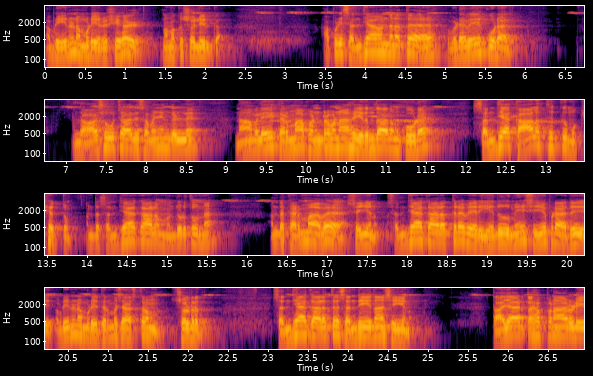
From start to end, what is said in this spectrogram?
அப்படின்னு நம்முடைய ரிஷிகள் நமக்கு சொல்லியிருக்கா. அப்படி சந்தியாவந்தனத்தை விடவே கூடாது. இந்த ஆசோச்சாதி சமயங்களில் நாமளே கர்மா பண்ணுறவனாக இருந்தாலும் கூட சந்தியா காலத்துக்கு முக்கியத்துவம். அந்த சந்தியா காலம் வந்துடுத்தோன்னா அந்த கர்மாவை செய்யணும். சந்தியா காலத்தில் வேறு எதுவுமே செய்யப்படாது அப்படின்னு நம்முடைய தர்மசாஸ்திரம் சொல்கிறது சந்தியா காலத்தில் சந்தியை தான் செய்யணும். தாயார் தகப்பனாருடைய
